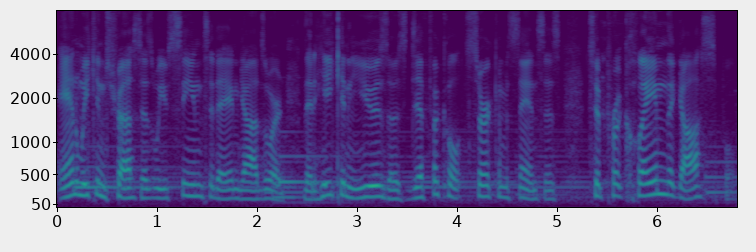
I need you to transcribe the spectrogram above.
And we can trust, as we've seen today in God's Word, that He can use those difficult circumstances to proclaim the gospel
